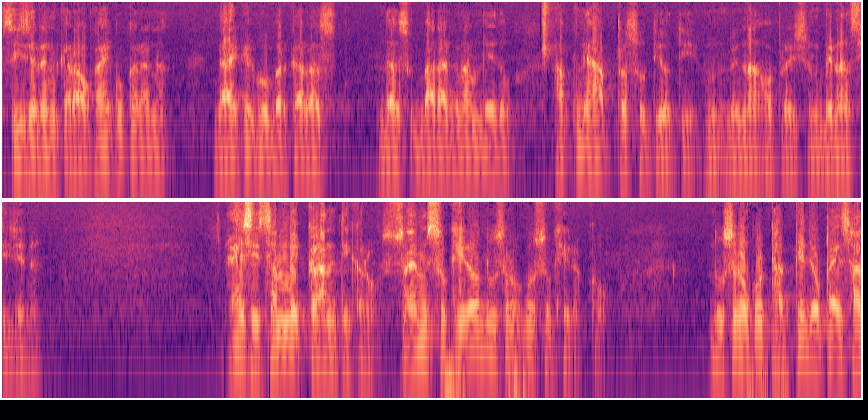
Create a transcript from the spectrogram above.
सीजरन कराओ काय को कराना। गाय के गोबर का रस दस बारह ग्राम दे दो। अपने आप प्रसूति होती है, बिना ऑपरेशन बिना सीज़न ऐसी सम्यक क्रांति करो। स्वयं सुखी रहो, दूसरों को सुखी रखो। दूसरों को ठग के जो पैसा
